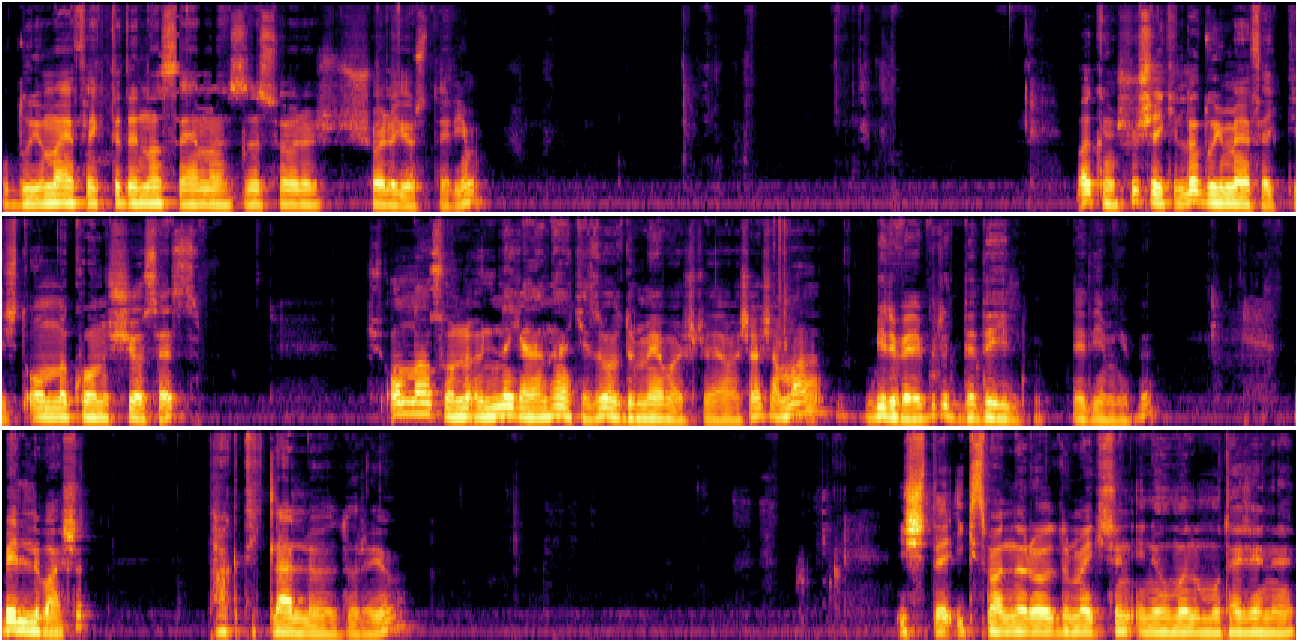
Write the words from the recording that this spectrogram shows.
O duyma efekti de nasıl hemen size söyle şöyle göstereyim. Bakın şu şekilde duyma efekti işte onunla konuşuyor ses. İşte ondan sonra önüne gelen herkesi öldürmeye başlıyor yavaş yavaş ama 1v1 de değil dediğim gibi. Belli başlı taktiklerle öldürüyor. İşte X-Men'leri öldürmek için Inhuman mutejeni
